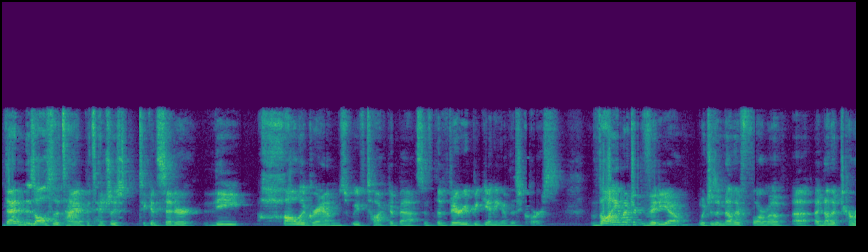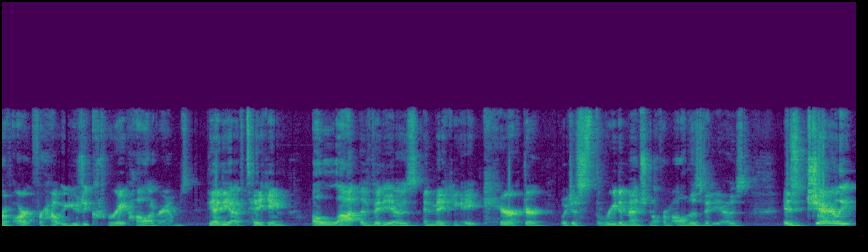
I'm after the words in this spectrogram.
then is also the time potentially to consider the holograms we've talked about since the very beginning of this course. Volumetric video, which is another form of uh, another term of art for how we usually create holograms, the idea of taking a lot of videos and making a character which is three dimensional from all those videos is generally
